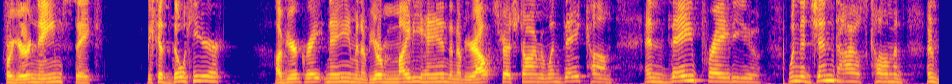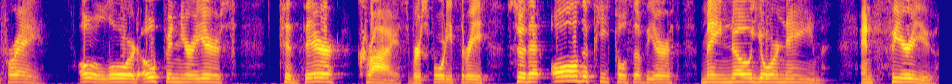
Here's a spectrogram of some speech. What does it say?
for your name's sake, because they'll hear of your great name and of your mighty hand and of your outstretched arm, and when they come and they pray to you, when the Gentiles come and, and pray, Oh Lord, open your ears to their cries. Verse 43 so that all the peoples of the earth may know your name and fear you,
